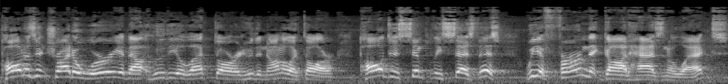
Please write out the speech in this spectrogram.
Paul doesn't try to worry about who the elect are and who the non elect are. Paul just simply says this We affirm that God has an elect,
